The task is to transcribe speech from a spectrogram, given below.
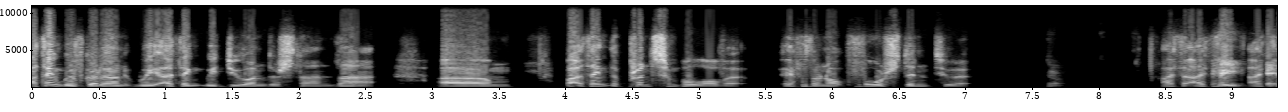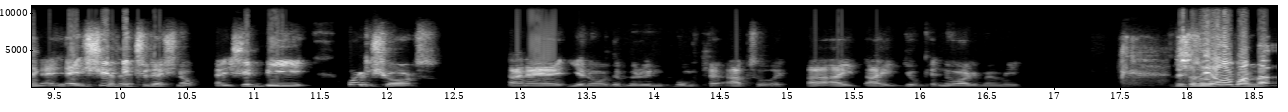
I think we've got to, we I think we do understand that. Um, but I think the principle of it, if they're not forced into it, No. I, th- I think I think it, it should be correct. traditional. It should be white shorts and uh, you know the maroon home kit. Absolutely, I, I, I you'll get no argument with me. This So the other one that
